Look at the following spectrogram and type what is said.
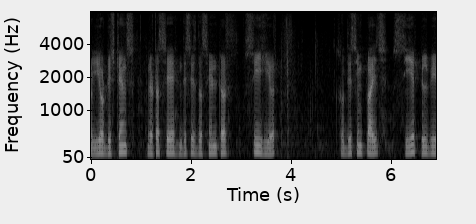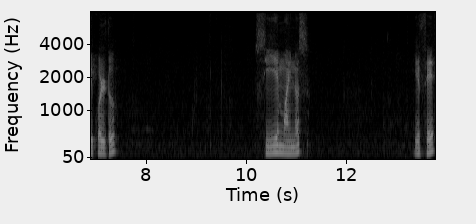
your distance let us say this is the center C here. So, this implies C f will be equal to C a minus F a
